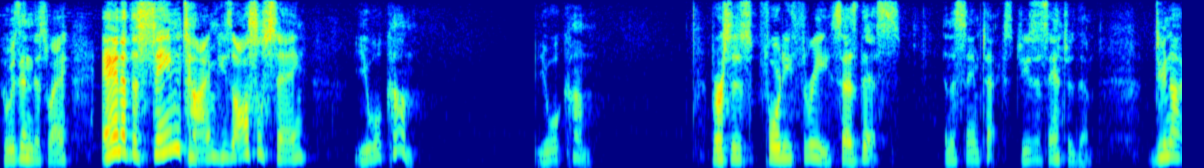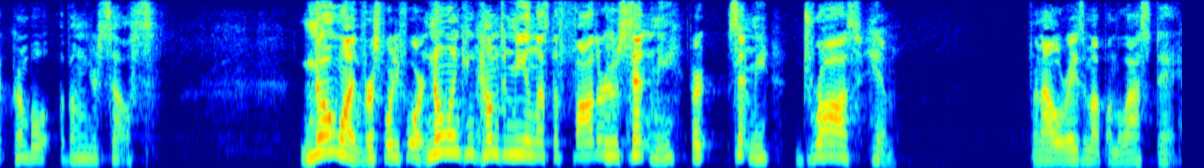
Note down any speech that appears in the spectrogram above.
who is in this way. And at the same time, he's also saying, You will come. You will come. Verses 43 says this in the same text Jesus answered them, Do not grumble among yourselves. No one, verse 44, no one can come to me unless the Father who sent me or sent me draws him. And I will raise him up on the last day.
